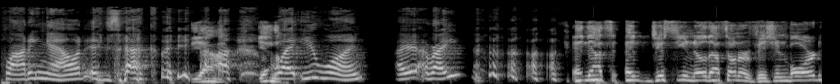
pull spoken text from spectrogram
plotting out exactly yeah, yeah. what you want I, right? and that's and just so you know that's on our vision board.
